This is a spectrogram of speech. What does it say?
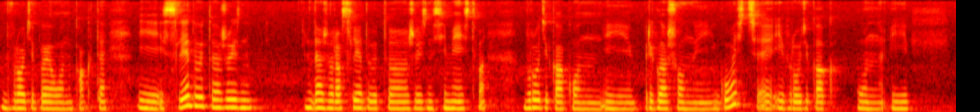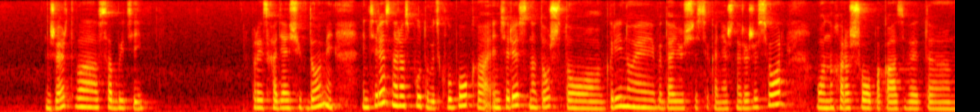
вроде бы он как-то и исследует жизнь, даже расследует а, жизнь семейства. Вроде как он и приглашенный гость, и вроде как он и жертва событий происходящих в доме. Интересно распутывать клубок. Интересно то, что Гринуэй, выдающийся, конечно, режиссер, он хорошо показывает э,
